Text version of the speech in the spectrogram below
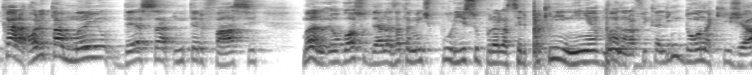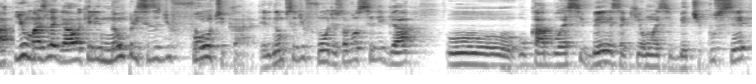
Cara, olha o tamanho dessa interface. Mano, eu gosto dela exatamente por isso, por ela ser pequenininha. Mano, ela fica lindona aqui já. E o mais legal é que ele não precisa de fonte, cara. Ele não precisa de fonte, é só você ligar o, o cabo USB. Esse aqui é um USB tipo C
